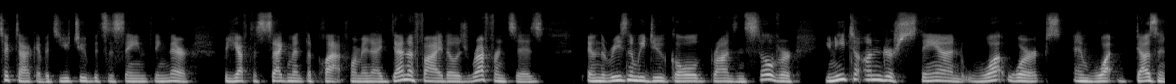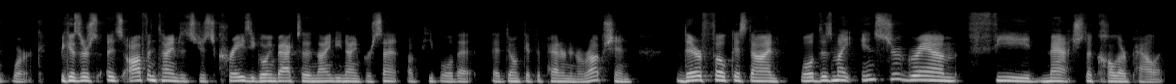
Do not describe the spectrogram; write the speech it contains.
tiktok. If it's youtube it's the same thing there. But you have to segment the platform and identify those references. And the reason we do gold bronze and silver you need to understand what works and what doesn't work. Because there's it's oftentimes it's just crazy going back to the 99% of people that that don't get the pattern interruption they're focused on well does my instagram feed match the color palette?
